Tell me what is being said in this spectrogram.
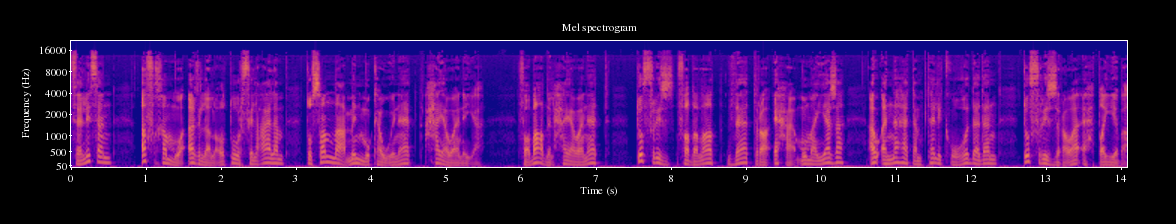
ثالثا أفخم وأغلى العطور في العالم تصنع من مكونات حيوانية. فبعض الحيوانات تفرز فضلات ذات رائحة مميزة أو أنها تمتلك غددا تفرز روائح طيبة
